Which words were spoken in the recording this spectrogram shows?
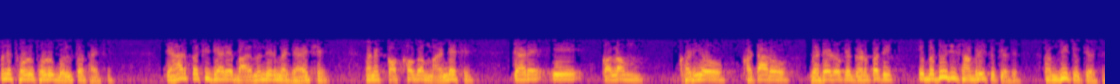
અને થોડું થોડું બોલતો થાય છે. ત્યાર પછી જ્યારે બાળ મંદિરમાં જાય છે અને કખગ માંડે છે, ત્યારે એ કલમ ખડીઓ ખટારો ગધેડો કે ગણપતિ, એ બધું જ સાંભળી ચૂક્યો છે, સમજી ચૂક્યો છે.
